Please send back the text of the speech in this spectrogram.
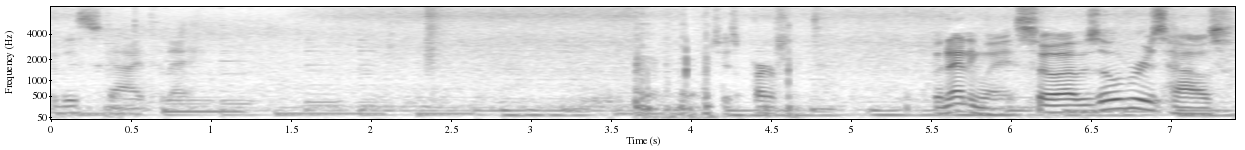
at this sky today. Just perfect. But anyway, so I was over his house,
